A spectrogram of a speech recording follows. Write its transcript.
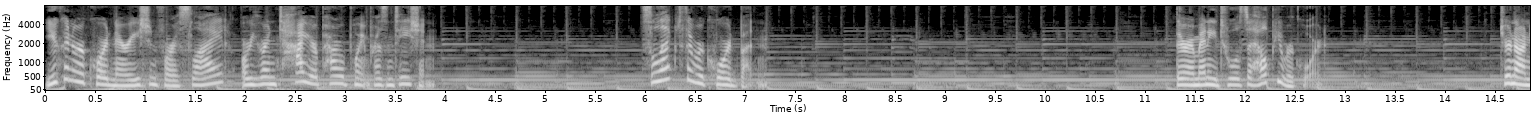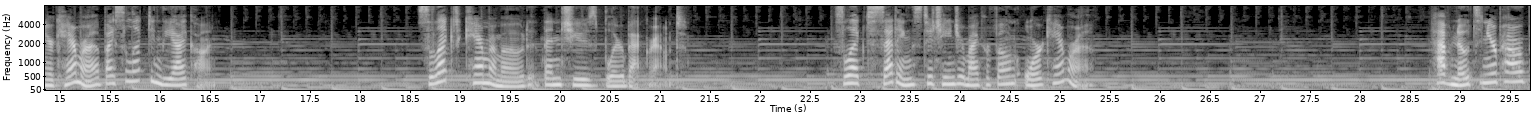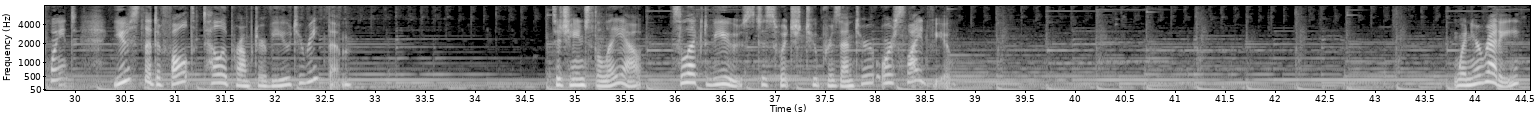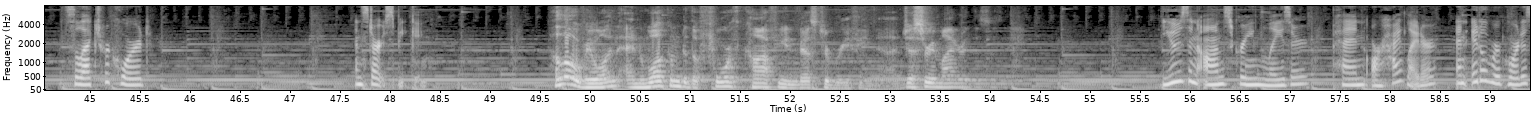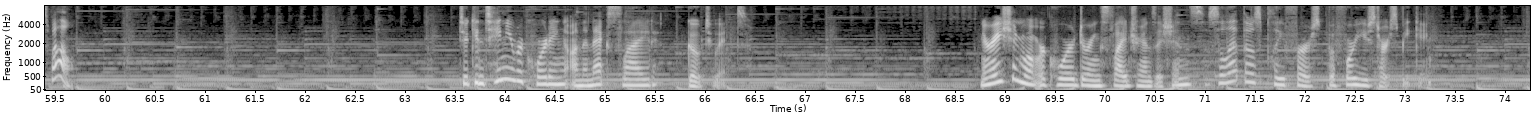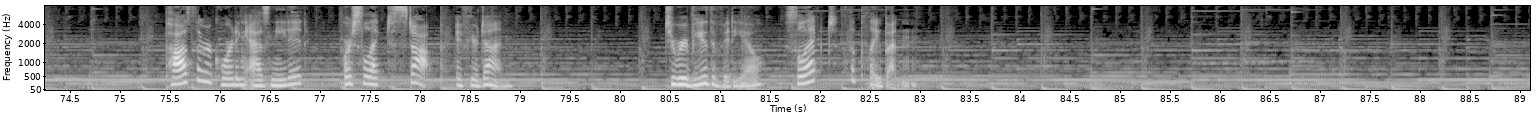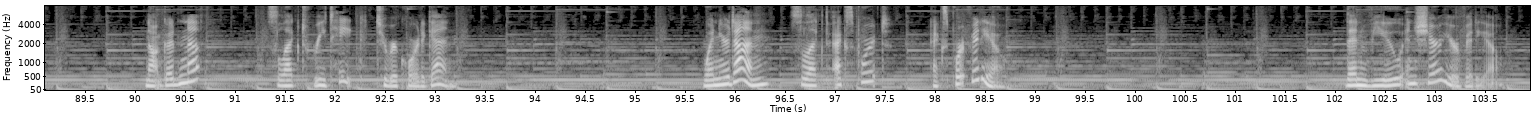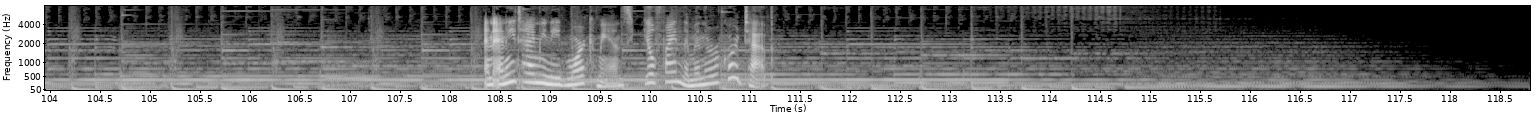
You can record narration for a slide or your entire PowerPoint presentation. Select the Record button. There are many tools to help you record. Turn on your camera by selecting the icon. Select Camera Mode, then choose Blur Background. Select Settings to change your microphone or camera. Have notes in your PowerPoint? Use the default teleprompter view to read them. To change the layout, select Views to switch to Presenter or Slide View. When you're ready, select Record and start speaking. Hello, everyone, and welcome to the fourth Coffee Investor Briefing. Uh, just a reminder this is Use an on-screen laser, pen, or highlighter, and it'll record as well. To continue recording on the next slide, go to it. Narration won't record during slide transitions, so let those play first before you start speaking. Pause the recording as needed or select Stop if you're done. To review the video, select the Play button. Not good enough? Select Retake to record again. When you're done, select Export, Export Video. Then view and share your video. And anytime you need more commands, you'll find them in the Record tab.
